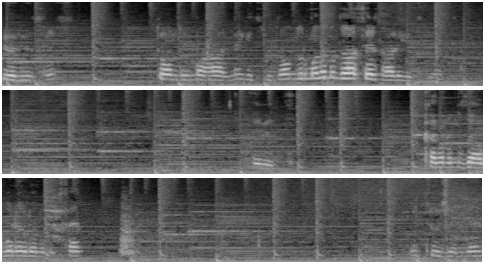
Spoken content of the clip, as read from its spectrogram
Görüyorsunuz. Dondurma haline getiriyor. Dondurmadan mı daha sert hale getiriyor. Evet. Kanalımıza abone olalım lütfen. Nitrojenden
